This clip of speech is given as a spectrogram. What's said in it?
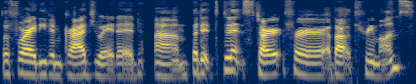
before I'd even graduated. Um, but it didn't start for about three months.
